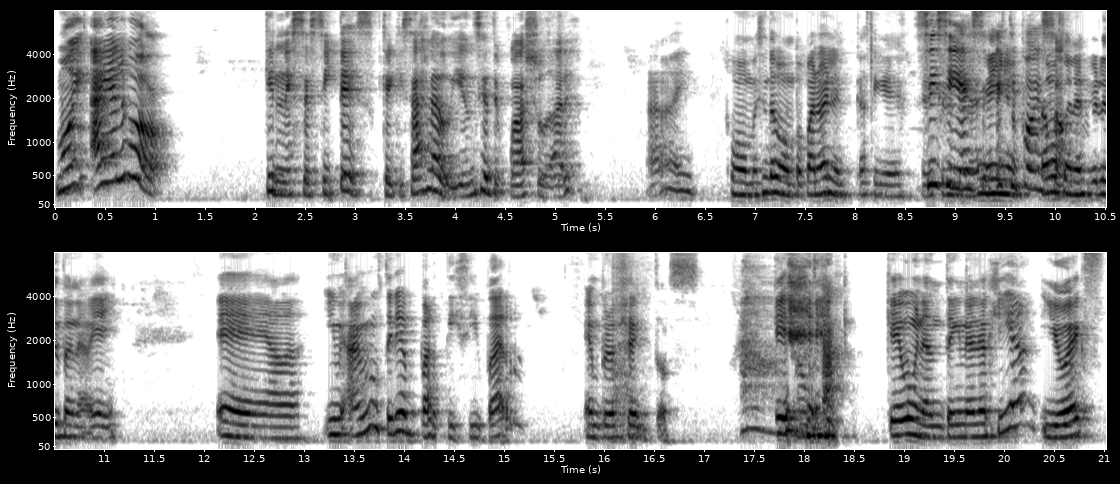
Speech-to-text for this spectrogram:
muy, ¿hay algo que necesites que quizás la audiencia te pueda ayudar? Ay, como me siento como Papá Noel, casi que. Sí, sí, es, es, tipo eso. Estamos en el espíritu navideño. Eh, a y a mí me gustaría participar en proyectos que, que unan tecnología, UX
